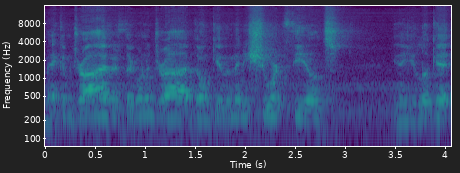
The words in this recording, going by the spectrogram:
make them drive if they're gonna drive, don't give them any short fields. You know, you look at,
